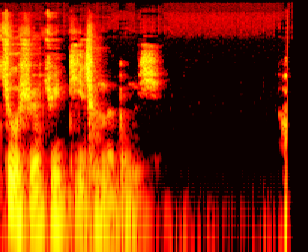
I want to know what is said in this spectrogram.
就学最底层的东西。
